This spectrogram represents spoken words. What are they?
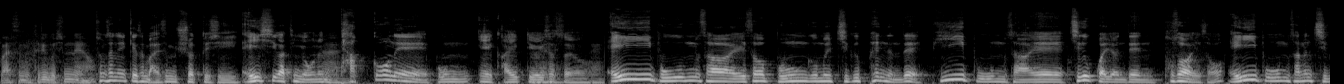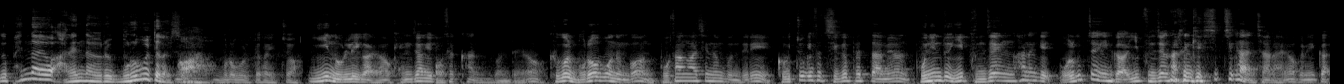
말씀을 드리고 싶네요. 선생님께서 말씀 주셨듯이 A 씨 같은 경우는 네. 다건의 보험에 가입되어 네, 있었어요. 네. A 보험사에서 보험금을 지급했는데 B 보험사의 지급 관련된 부서에서 A 보험사는 지급했나요, 안 했나요를 물어볼 때가 있어요. 와, 물어볼 때가 있죠. 이 논리가요, 굉장히 어색한 건데요. 그걸 물어보는 건 보상하시는 분 들이 그쪽에서 지급했다면 본인도 이 분쟁하는 게, 월급쟁이가 이 분쟁하는 게 쉽지가 않잖아요. 그러니까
